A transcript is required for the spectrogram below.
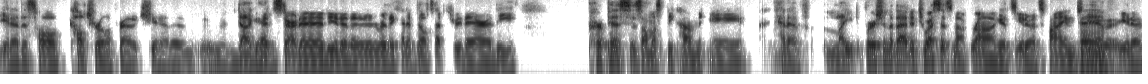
you know this whole cultural approach, you know the Doug had started, you know that really kind of built up through there. The purpose has almost become a kind of light version of that. And to us, it's not wrong. It's you know it's fine to yeah. you know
